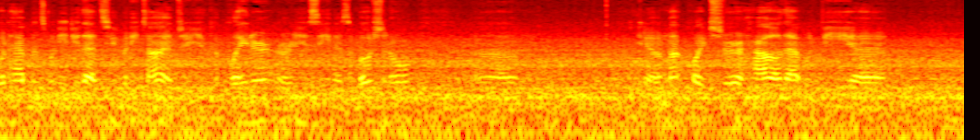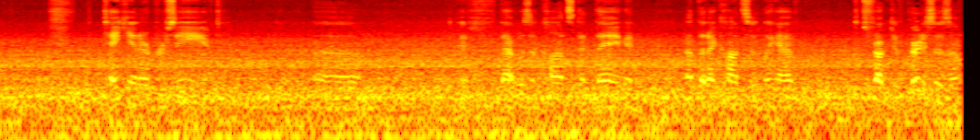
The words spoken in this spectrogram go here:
what happens when you do that too many times? Are you a complainer? Are you seen as emotional? Um, you know, I'm not quite sure how that would be uh, taken or perceived if that was a constant thing. And not that I constantly have constructive criticism,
